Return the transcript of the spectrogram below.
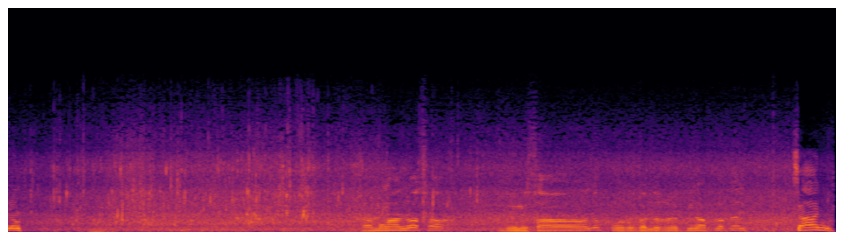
ano? Sa mga ano, sa... Hindi sa ano, puro ganun rin pinaplug ay. Saan?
